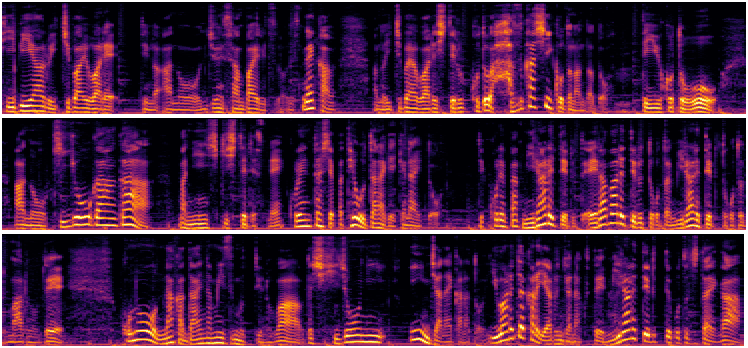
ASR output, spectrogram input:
PBR1 倍割れっていうのはあの純資産倍率のですねかあの1倍割れしてることが恥ずかしいことなんだと。っていうことをあの企業側がまあ認識してですねこれに対してやっぱ手を打たなきゃいけないと。でこれやっぱ見られてるって選ばれてるってことは見られてるってことでもあるのでこのなんかダイナミズムっていうのは私非常にいいんじゃないかなと。言われたからやるんじゃなくて見られてるってこと自体が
